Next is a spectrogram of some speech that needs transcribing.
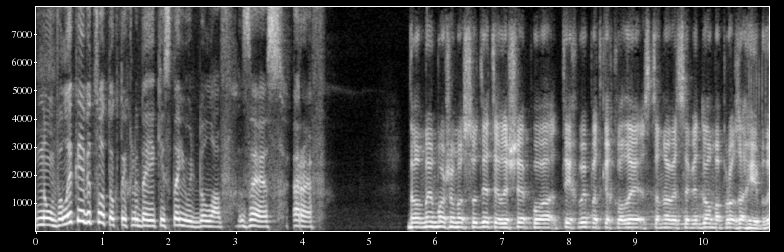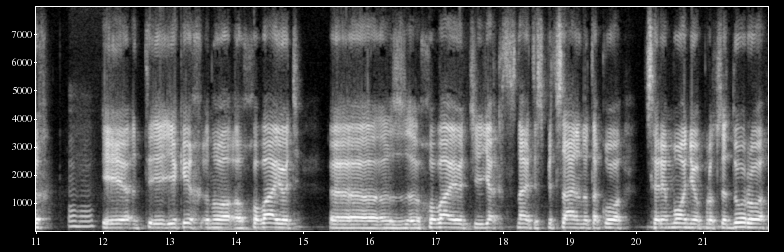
ну великий відсоток тих людей, які стають до лав ЗС РФ. Ну, ми можемо судити лише по тих випадках, коли становиться відомо про загиблих, Угу. і ті, яких ну, ховають, е, ховають, як знаєте, спеціальну таку церемонію, процедуру.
